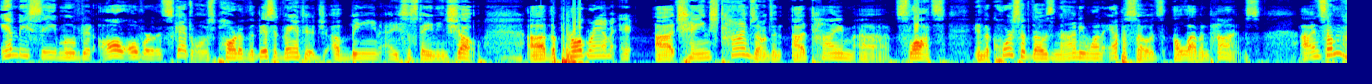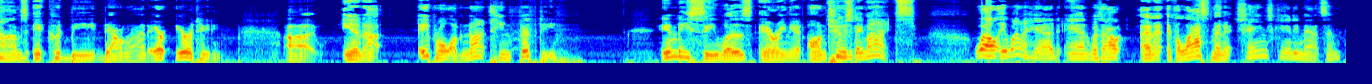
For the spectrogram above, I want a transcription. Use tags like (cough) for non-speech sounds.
NBC moved it all over the schedule as part of the disadvantage of being a sustaining show. Uh, the program uh, changed time zones and uh, time uh, slots in the course of those 91 episodes 11 times. Uh, and sometimes it could be downright ir- irritating. Uh, in uh, April of 1950, NBC was airing it on Tuesday nights. Well, it went ahead and without, and at the last minute, changed Candy Matson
